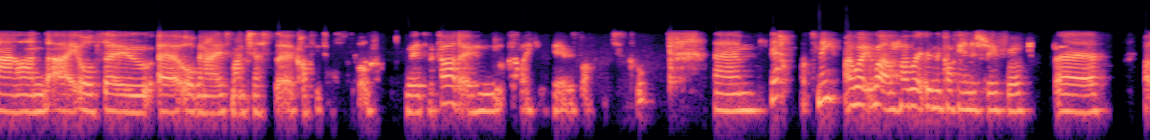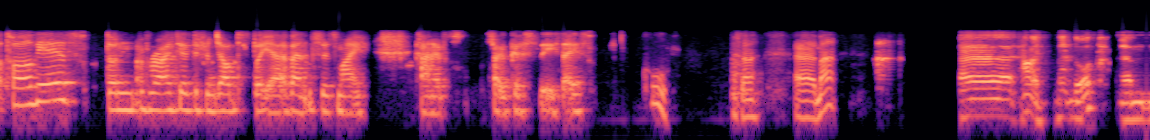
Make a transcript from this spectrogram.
And I also uh, organise Manchester Coffee Festival with Ricardo, who looks like he's here as well, which is cool. Um, yeah, that's me. I work well. I worked in the coffee industry for uh, about 12 years, done a variety of different jobs, but yeah, events is my kind of focus these days. Cool. Uh, Matt? Uh, hi, Matt North. Um,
